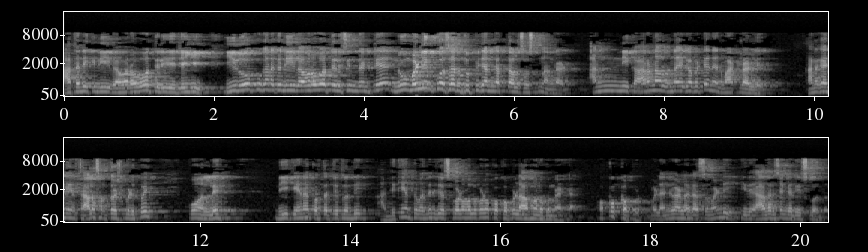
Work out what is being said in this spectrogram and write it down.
అతనికి నీవెవరవో తెలియజెయ్యి. ఈలోపు గనక నీవెవరవో తెలిసిందంటే నువ్వు మళ్ళీ ఇంకోసారి దుప్పి జన్మెత్తాల్సి వస్తుంది అన్నాడు అన్ని కారణాలు ఉన్నాయి కాబట్టి నేను మాట్లాడలేదు. అనగా నేను చాలా సంతోషపడిపోయి పోన్లే నీకైనా కృతజ్ఞత ఉంది? అందుకే ఇంతమందిని చేసుకోవడం వల్ల కూడా ఒక్కొక్కప్పుడు లాభం అనుకున్నట్ట. ఒక్కొక్కప్పుడు. మళ్ళీ అన్ని వాళ్ళ కష్టమండి ఇది ఆదర్శంగా తీసుకోవద్దు.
